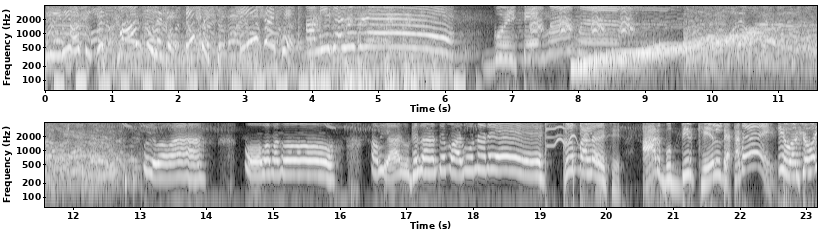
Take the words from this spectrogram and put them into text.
মেরে ওর পিঠে ছাল তুলে দে। বেশ হয়েছে বেশ হয়েছে। আমি গেলুম রে। ওরে আর উঠে দাঁড়াতে পারব না রে। খুব ভালো হয়েছে। আর বুদ্ধির খেল দেখাবে? এবার সবাই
